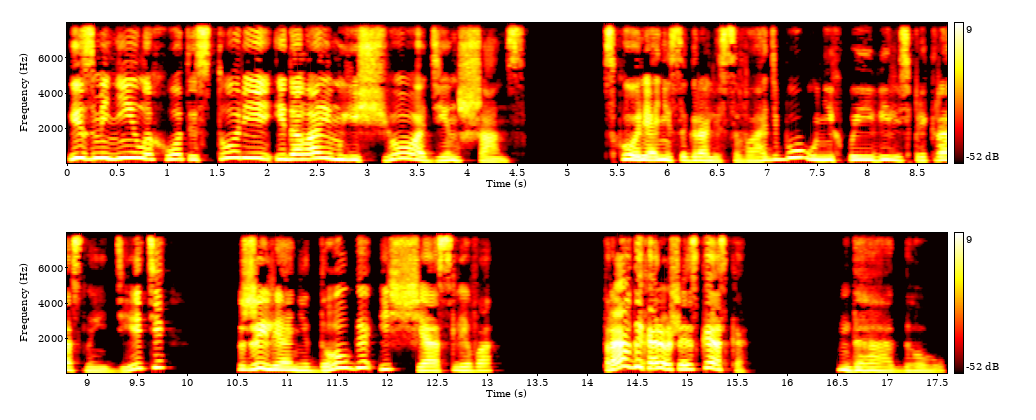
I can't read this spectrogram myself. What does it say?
изменила ход истории и дала ему еще один шанс. Вскоре они сыграли свадьбу, у них появились прекрасные дети – Жили они долго и счастливо. Правда хорошая сказка? Да, Доу.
